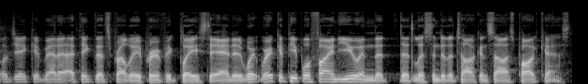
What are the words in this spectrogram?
Well, Jacob, man, I think that's probably a perfect place to end it. Where, where could people find you and that, that listen to the Talking Sauce podcast?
